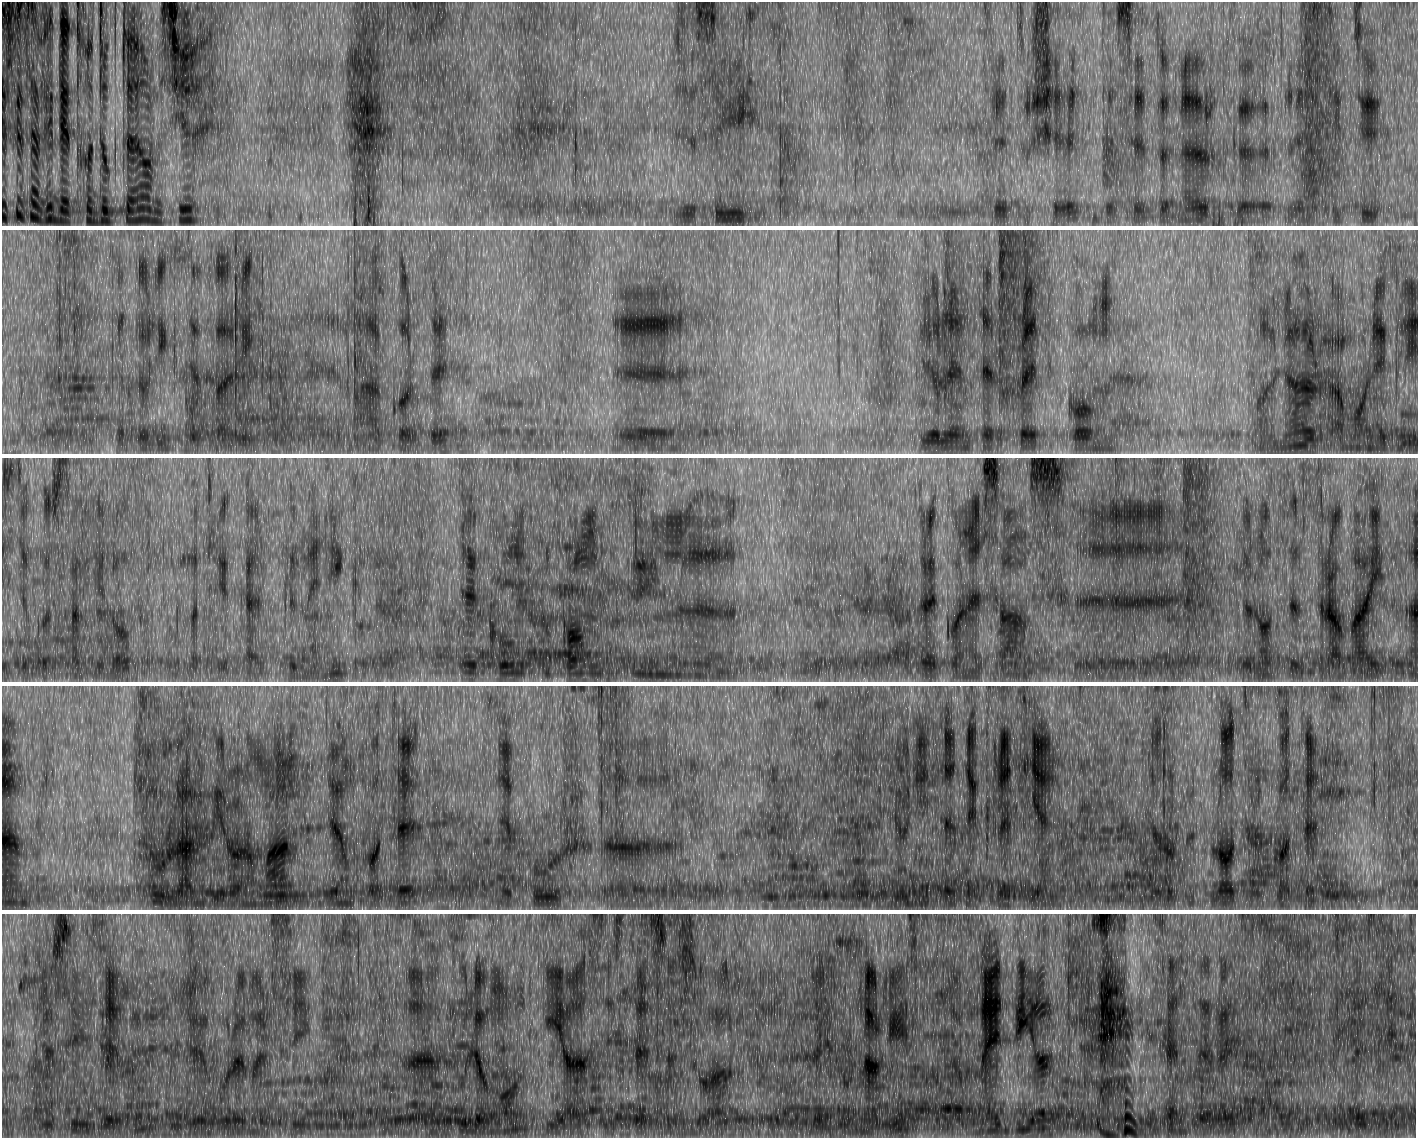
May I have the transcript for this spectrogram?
Qu'est-ce que ça fait d'être docteur, monsieur? Je suis très touché de cet honneur que l'Institut catholique de Paris euh, m'a accordé. Euh, je l'interprète comme honneur à mon église de Constantinople, patriarcal œcuménique, et comme, comme une euh, reconnaissance de notre travail humble pour l'environnement d'un côté et pour l'unité des chrétiens de l'autre côté. Je suis ému, je vous remercie tout le monde qui a assisté ce soir, les journalistes, les médias qui s'intéressent. Merci.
